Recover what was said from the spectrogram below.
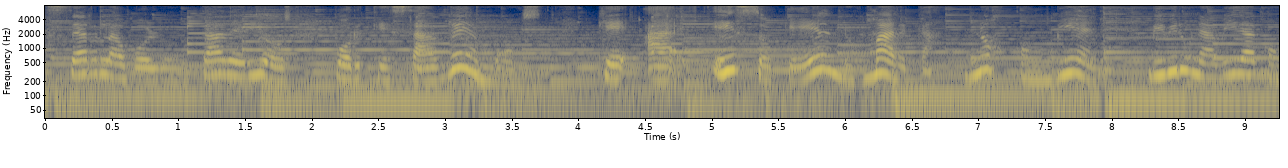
hacer la voluntad de Dios porque sabemos que a eso que Él nos marca nos conviene. Vivir una vida con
